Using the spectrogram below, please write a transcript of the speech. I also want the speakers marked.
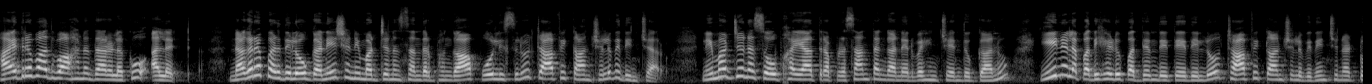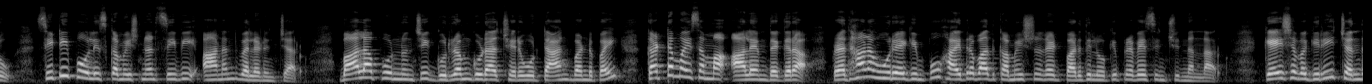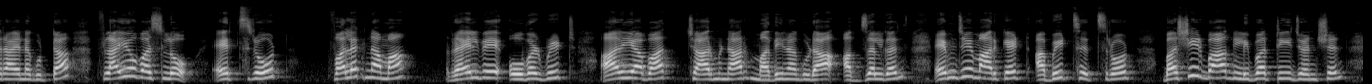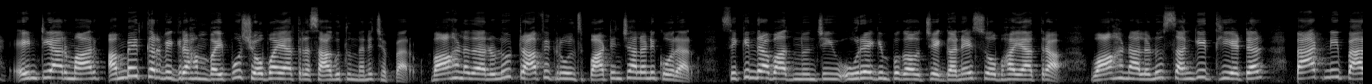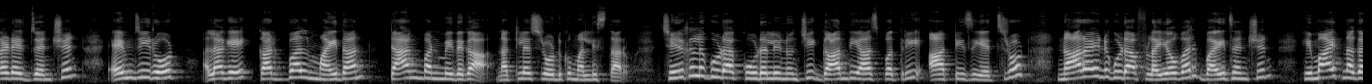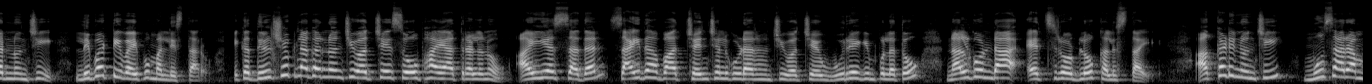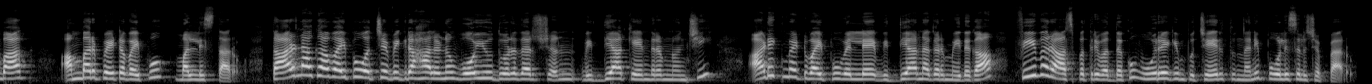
Speaker 1: హైదరాబాద్ వాహనదారులకు అలర్ట్. నగర పరిధిలో గణేష నిమజ్జనం సందర్భంగా పోలీసులు ట్రాఫిక్ ఆంక్షలు విధించారు. నిమజ్జన శోభాయాత్ర ప్రశాంతంగా నిర్వహించేందుకు గాను ఈ నెల పదిహేడు పద్దెనిమిది తేదీల్లో ట్రాఫిక్ ఆంక్షలు విధించినట్టు city police commissioner CV Anand వెల్లడించారు. బాలాపూర్ నుంచి గుర్రంగూడ చెరువు ట్యాంక్ బండ్పై కట్టమైసమ్మ ఆలయం దగ్గర ప్రధాన ఊరేగింపు హైదరాబాద్ కమిషనరేట్ పరిధిలోకి ప్రవేశించిందన్నారు. కేశవగిరి చంద్రాయనగుట్ట ఫ్లైఓవర్స్లో ఎట్స్ road Falaknuma railway over bridge Aliabad Charminar Madinaguda Afzalgunj MJ market Abids sets road Basheerbagh Liberty junction NTR Marg Ambedkar విగ్రహం వైపు శోభాయాత్ర సాగుతుందని చెప్పారు. వాహనదారులు ట్రాఫిక్ రూల్స్ పాటించాలని కోరారు. సికింద్రాబాద్ నుంచి ఊరేగింపుగా వచ్చే గణేష్ శోభాయాత్ర వాహనాలను Sangeet theatre Patny paradise junction MG road అలాగే కర్బల్ మైదాన్ ట్యాంక్ బండ్ మీదుగా నక్లెస్ రోడ్డుకు మళ్ళిస్తారు. చిలకలగూడ కూడలి నుంచి గాంధీ ఆసుపత్రి RTC H road Narayanguda flyover Y junction Himayat Nagar నుంచి లిబర్టీ వైపు మళ్ళిస్తారు. ఇక దిల్సుఖ్ నగర్ నుంచి వచ్చే శోభాయాత్రలను ఐఎస్ సదన్ సైదాబాద్ చెంచల్గూడ నుంచి వచ్చే ఊరేగింపులతో నల్గొండ హెచ్ రోడ్లో కలుస్తాయి. అక్కడి నుంచి మూసారాంబాగ్ అంబర్పేట వైపు మళ్ళిస్తారు. తారణాకా వైపు వచ్చే విగ్రహాలను ఓయూ దూరదర్శన్ విద్యా కేంద్రం నుంచి అడిక్మెట్ వైపు వెళ్ళే విద్యానగర్ మీదుగా ఫీవర్ ఆసుపత్రి వద్దకు ఊరేగింపు చేరుతుందని పోలీసులు చెప్పారు.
